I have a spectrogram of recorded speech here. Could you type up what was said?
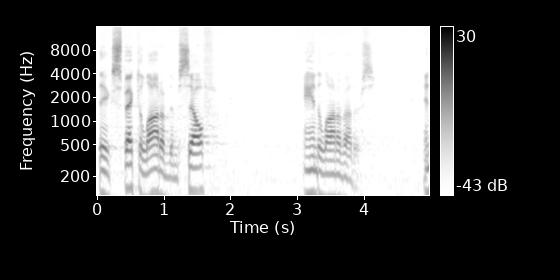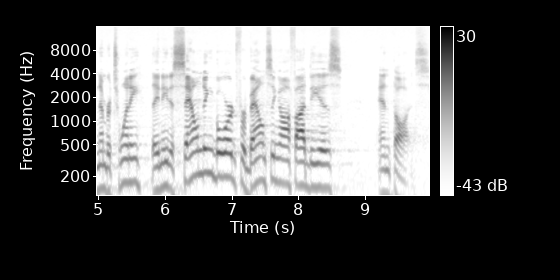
They expect a lot of themselves and a lot of others. And number 20, they need a sounding board for bouncing off ideas and thoughts.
